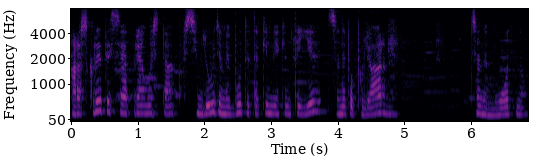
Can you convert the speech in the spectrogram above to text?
А розкритися прямо ось так всім людям і бути таким, яким ти є, це не популярно, це не модно,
